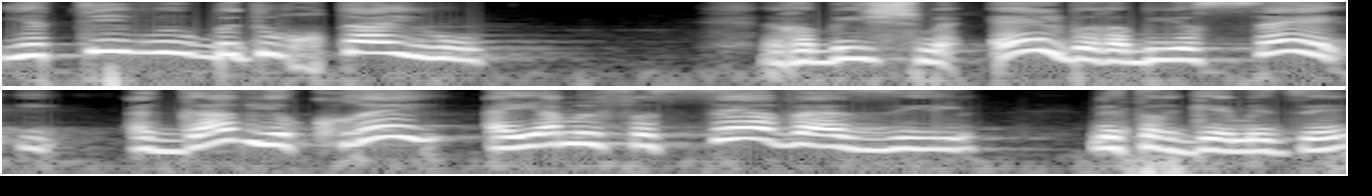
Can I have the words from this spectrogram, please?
יטיבו בדוכתי הוא. רבי ישמעאל ברבי יוסי, אגב יוקרי, היה מפסע ואזיל. נתרגם את זה.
